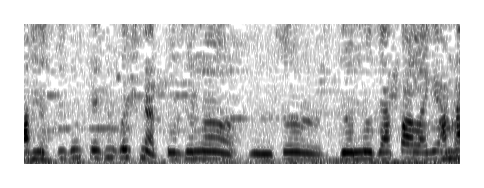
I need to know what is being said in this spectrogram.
আসলে তুই কোনো টেনশন করিস না? তোর জন্য তোর জন্য যা পাওয়া লাগে আমরা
